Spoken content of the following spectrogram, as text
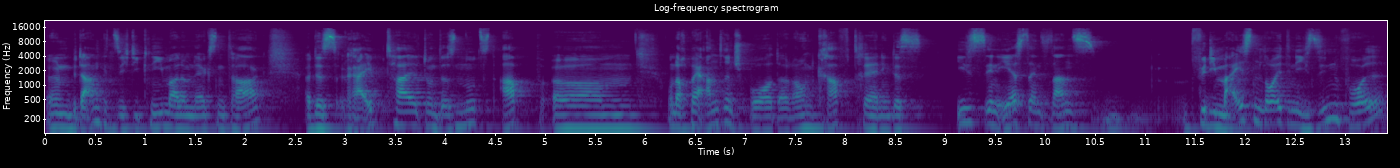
dann bedanken sich die Knie mal am nächsten Tag. Das reibt halt und das nutzt ab. Ähm, und auch bei anderen Sportarten, auch ein Krafttraining, das ist in erster Instanz für die meisten Leute nicht sinnvoll.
